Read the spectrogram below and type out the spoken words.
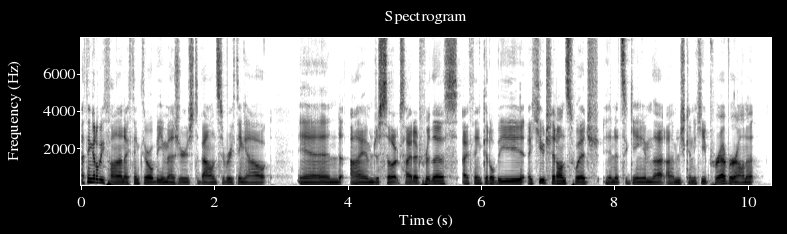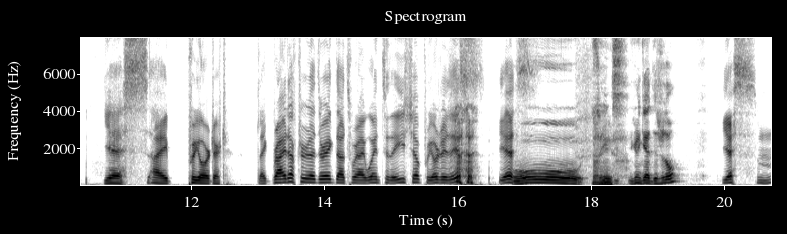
I think it'll be fun. I think there will be measures to balance everything out. and I am just so excited for this. I think it'll be a huge hit on Switch, and it's a game that I'm just going to keep forever on it. Yes, I pre-ordered. Like right after the direct, that's where I went to the eShop, pre-ordered this. yes. Oh, so you, Nice. you're gonna get digital, Yes. hmm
